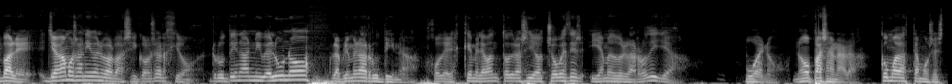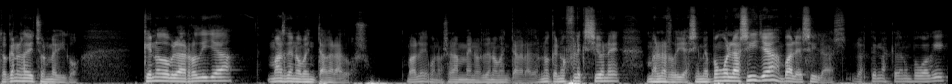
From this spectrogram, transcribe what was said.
vale, llegamos a nivel más básico, Sergio. Rutina nivel 1, la primera rutina. Joder, es que me levanto de la silla ocho veces y ya me duele la rodilla. Bueno, no pasa nada. ¿Cómo adaptamos esto? ¿Qué nos ha dicho el médico? Que no doble la rodilla más de 90 grados. ¿Vale? Bueno, serán menos de 90 grados, ¿no? Que no flexione más las rodillas. Si me pongo en la silla, vale, sí, las, las piernas quedan un poco aquí.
